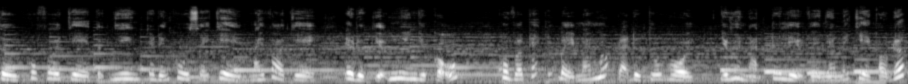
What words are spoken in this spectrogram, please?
từ khu phơi chè tự nhiên cho đến khu xẻ chè, máy vò chè đều được giữ nguyên như cũ. Cùng với các thiết bị máy móc đã được thu hồi, những hình ảnh tư liệu về nhà máy chè cầu đất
